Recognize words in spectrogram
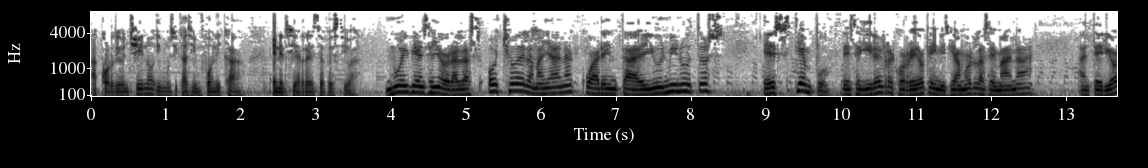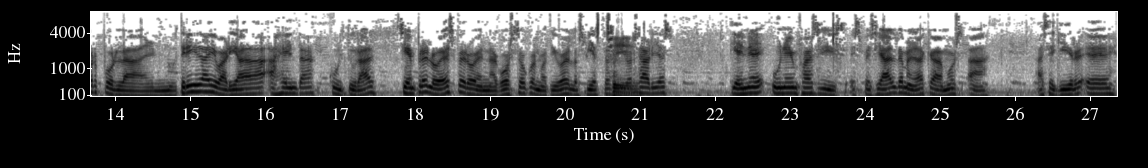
acordeón chino y música sinfónica en el cierre de este festival. Muy bien, señor. A las 8 de la mañana, 41 minutos, es tiempo de seguir el recorrido que iniciamos la semana anterior por la nutrida y variada agenda cultural. Siempre lo es, pero en agosto, con motivo de las fiestas Sí. aniversarias, tiene un énfasis especial, de manera que vamos a, a seguir eh,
